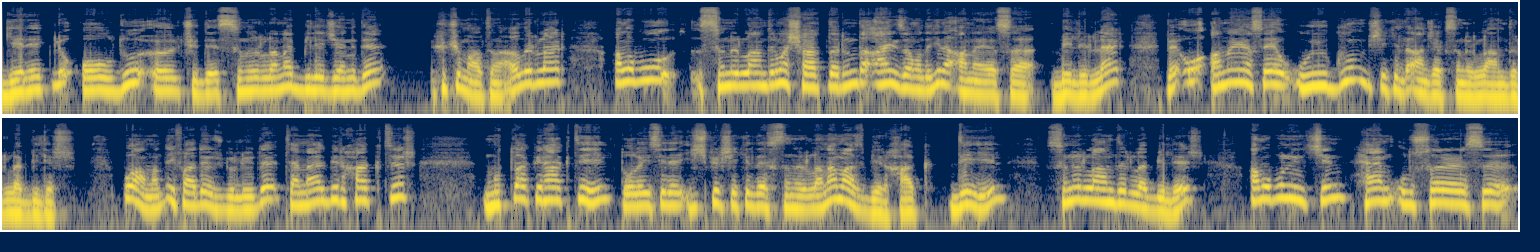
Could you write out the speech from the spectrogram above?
gerekli olduğu ölçüde sınırlanabileceğini de hüküm altına alırlar. Ama bu sınırlandırma şartlarını da aynı zamanda yine anayasa belirler ve o anayasaya uygun bir şekilde ancak sınırlandırılabilir. Bu anlamda ifade özgürlüğü de temel bir haktır. Mutlak bir hak değil. Dolayısıyla hiçbir şekilde sınırlanamaz bir hak değil. Sınırlandırılabilir. Ama bunun için hem uluslararası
